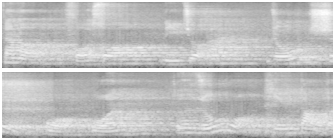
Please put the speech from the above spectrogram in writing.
那么佛说，你就安如是我闻，就是如我听到的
